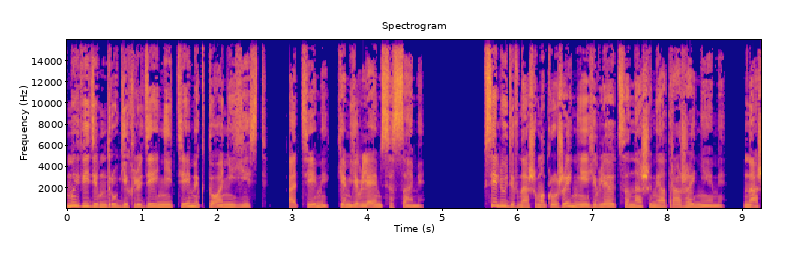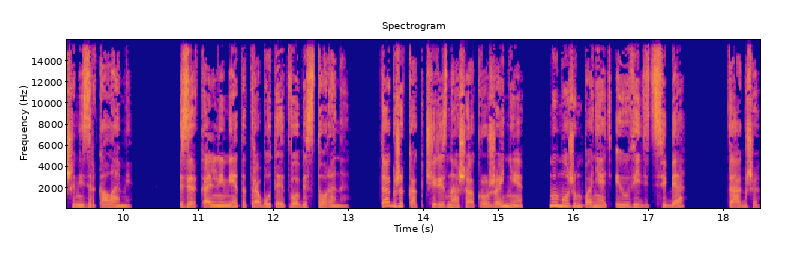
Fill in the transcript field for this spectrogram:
Мы видим других людей не теми, кто они есть, а теми, кем являемся сами. Все люди в нашем окружении являются нашими отражениями, нашими зеркалами. Зеркальный метод работает в обе стороны. Так же, как через наше окружение мы можем понять и увидеть себя, так же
